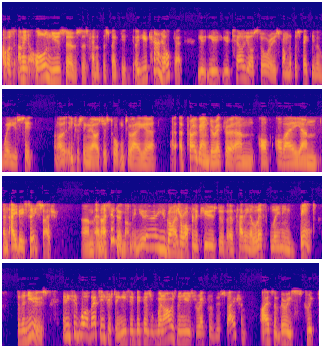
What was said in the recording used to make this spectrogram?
Of course, I mean, all news services have a perspective. You can't help that. You, you, you tell your stories from the perspective of where you sit. Interestingly, I was just talking to a, uh, a, program director um, of, of a um, an ABC station. Um, and I said to him, I mean, you, you guys are often accused of, of having a left leaning bent to the news. And he said, Well, that's interesting. He said, Because when I was the news director of this station, I had some very strict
